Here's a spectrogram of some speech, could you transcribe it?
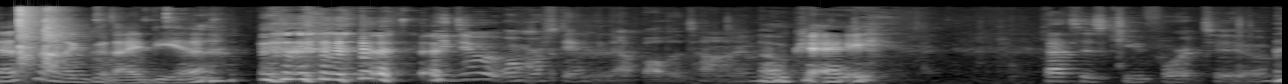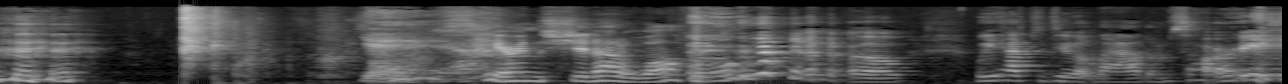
That's not a good idea. We do it when we're standing up all the time. okay. That's his cue for it too. Yeah. Scaring the shit out of waffle. oh, we have to do it loud. I'm sorry.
